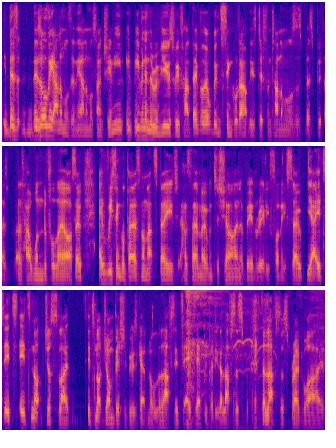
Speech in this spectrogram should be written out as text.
there's there's all the animals in the animal sanctuary, and even in the reviews we've had, they've all been singled out these different animals as, as as, as how wonderful they are. So every single person on that stage has their moment to shine of being really funny. So yeah, it's it's it's not just like it's not John Bishop who's getting all the laughs. It's, it's everybody. the laughs are the laughs are spread wide.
